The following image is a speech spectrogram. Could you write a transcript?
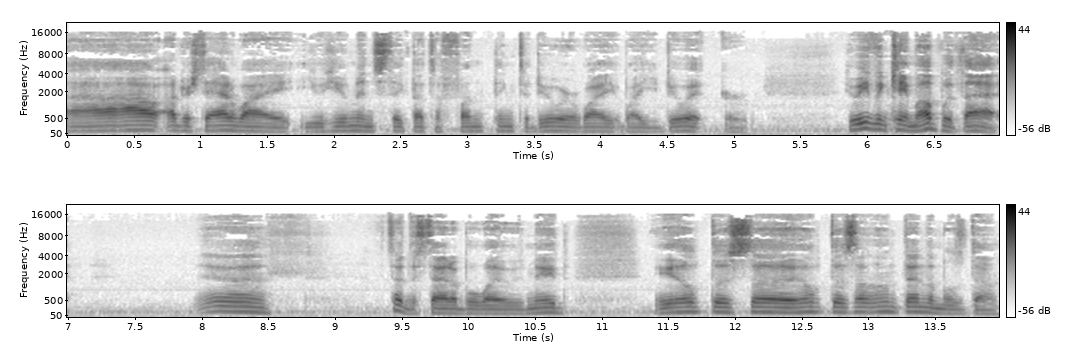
I don't understand why you humans think that's a fun thing to do, or why why you do it, or who even came up with that. Yeah, it's understandable why it was made. It helped us uh, helped us hunt animals down.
